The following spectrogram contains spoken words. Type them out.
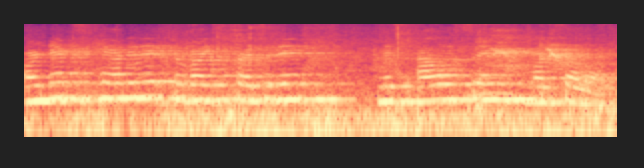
Our next candidate for vice president, Ms. Allison Marcelo.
